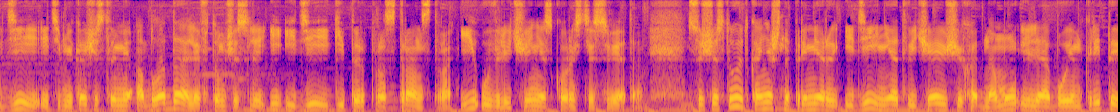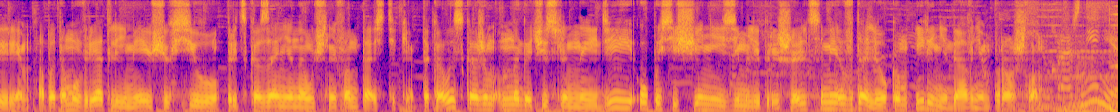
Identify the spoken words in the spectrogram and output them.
идеи этими качествами обладали, в том числе и идеи гиперпространства и увеличения скорости света. Существуют, конечно, примеры идей, не отвечающих одному или обоим критериям, а потому вряд ли имеющих силу предсказания научной фантастики. Таковы, скажем, многочисленные идеи о посещении Земли пришельцами в далеком или недавнем прошлом. Упражнения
